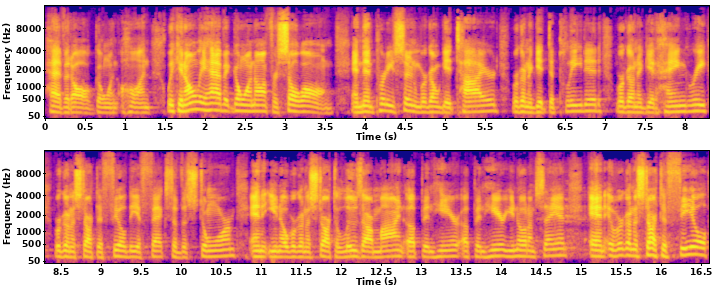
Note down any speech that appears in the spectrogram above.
have it all going on. We can only have it going on for so long. And then pretty soon we're going to get tired. We're going to get depleted. We're going to get hangry. We're going to start to feel the effects of the storm. And, you know, we're going to start to lose our mind up in here, up in here. You know what I'm saying? And we're going to start to feel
